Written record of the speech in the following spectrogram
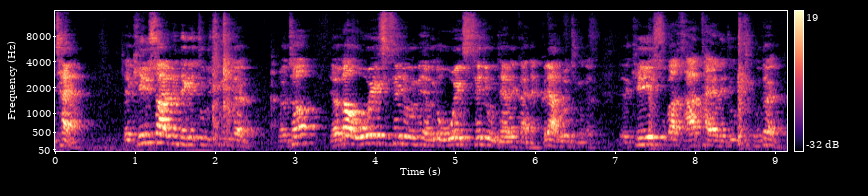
1차야. 계수하면 되겠죠 우리 친구들. 그렇죠? 여기가 5x 세제곱이면 여기도 5x 세제곱 돼야 될 거 아니야. 그래 안 그러고 친구들. 계수가 같아야 되지 우리 친구들.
